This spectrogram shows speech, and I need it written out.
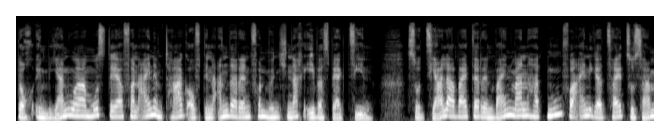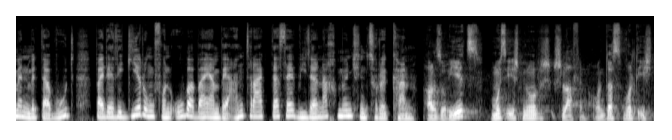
Doch im Januar musste er von einem Tag auf den anderen von München nach Ebersberg ziehen. Sozialarbeiterin Weinmann hat nun vor einiger Zeit zusammen mit Davut bei der Regierung von Oberbayern beantragt, dass er wieder nach München zurück kann. Also jetzt muss ich nur schlafen. Und das wollte ich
